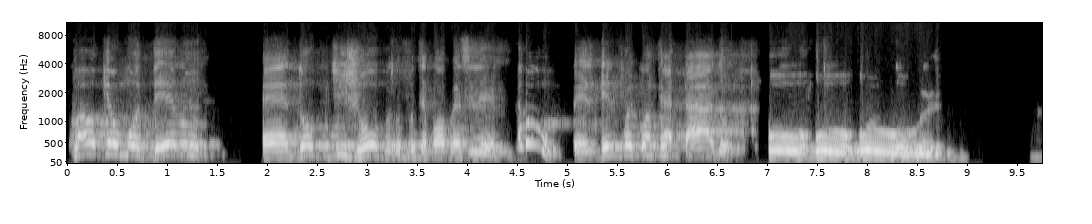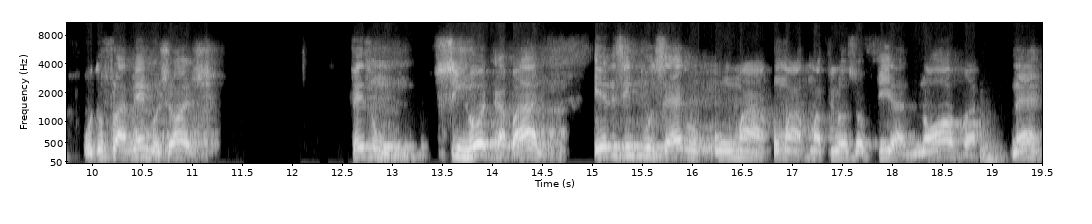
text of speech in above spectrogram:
Qual que é o modelo é, do, de jogo do futebol brasileiro? Tá bom, ele, ele foi contratado, o, o, o, o do Flamengo, Jorge, fez um senhor trabalho, eles impuseram uma, uma, uma filosofia nova, né?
